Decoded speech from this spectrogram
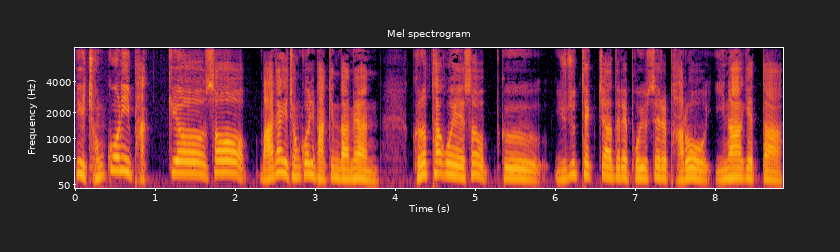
이 정권이 바뀌어서 만약에 정권이 바뀐다면 그렇다고 해서 그 유주택자들의 보유세를 바로 인하하겠다.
